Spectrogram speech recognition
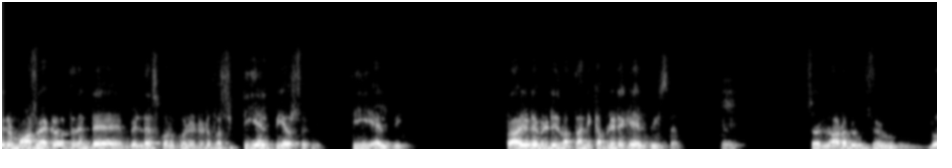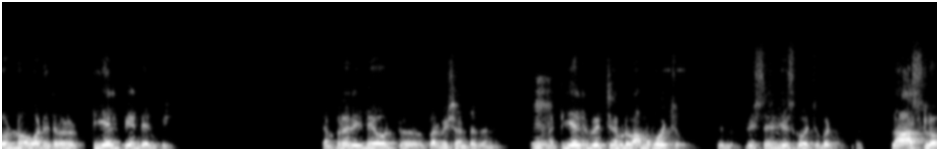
ఇక్కడ మోసం ఎక్కడ అవుతుంది అంటే బిల్డర్స్ కొనుక్కునేటప్పుడు ఫస్ట్ టిఎల్పి వస్తుంది. టిఎల్పి ప్రాజెక్ట్ ఎమ్యూనిటీస్ మొత్తాన్ని కంప్లీట్ అయ్యి ఎల్పి ఇస్తారు. So lot of peoples don't know what is TLP and LP temporary layout permission ఉంటుంది దాన్ని. టిఎల్పి వచ్చినప్పుడు అమ్ముకోవచ్చు. రిజిస్ట్రేషన్ చేసుకోవచ్చు. బట్ లాస్ట్లో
